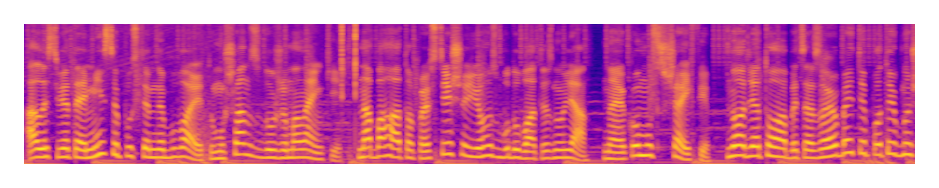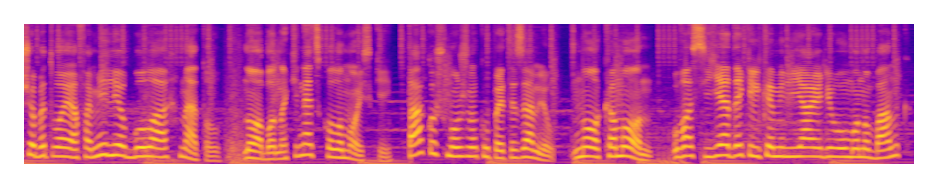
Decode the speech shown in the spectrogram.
але святе місце пустим не буває, тому шанс дуже маленький. Набагато простіше його збудувати з нуля, на якомусь шейфі. Ну а для того, аби це зробити, потрібно, щоб твоя фамілія була Ахметов. Ну або на кінець Коломойський. Також можна купити землю. Ну камон, у вас є декілька мільярдів у монобанк.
